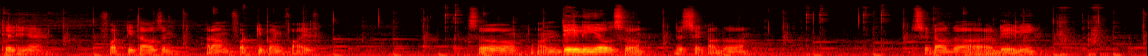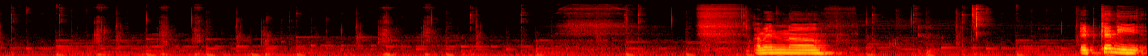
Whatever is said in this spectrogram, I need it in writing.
till here 40,000 around 40.5 so on daily also let's check out the check out the daily I mean, uh, it can e-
